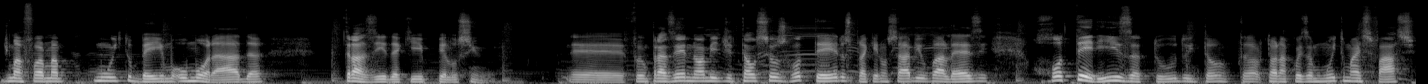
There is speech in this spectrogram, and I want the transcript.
de uma forma muito bem humorada, trazida aqui pelo senhor. É, foi um prazer enorme editar os seus roteiros. Para quem não sabe, o Valese roteiriza tudo, então torna a coisa muito mais fácil.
